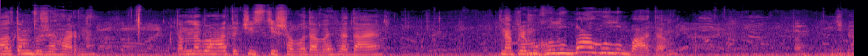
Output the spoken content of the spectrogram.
Але там дуже гарно. Там набагато чистіша вода виглядає. Напряму голуба-голуба там. Там, чекай,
